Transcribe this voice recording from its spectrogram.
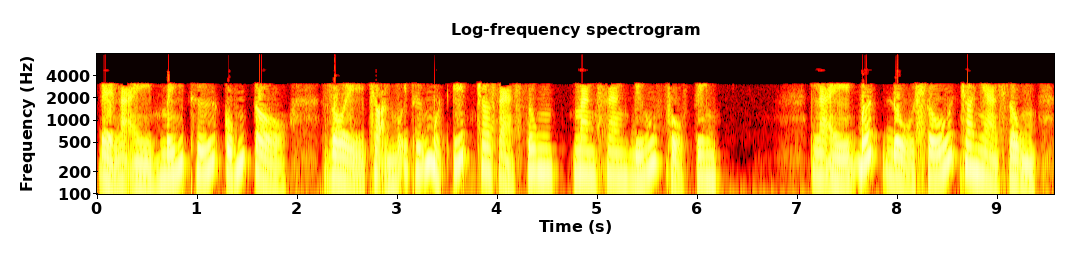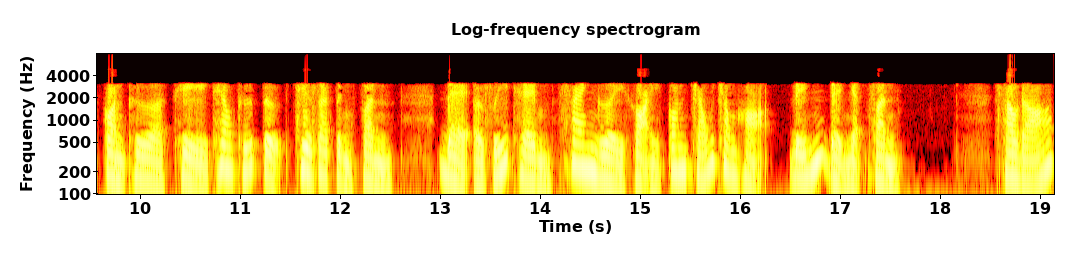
để lại mấy thứ cúng tổ, rồi chọn mỗi thứ một ít cho giả sung mang sang biếu phổ vinh. Lại bớt đủ số cho nhà dùng, còn thừa thì theo thứ tự chia ra từng phần, để ở dưới thềm sai người gọi con cháu trong họ đến để nhận phần. Sau đó,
